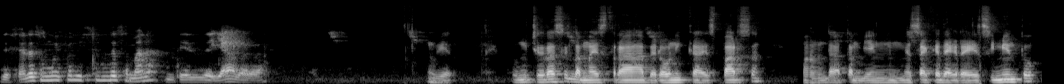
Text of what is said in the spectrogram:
desearles un muy feliz fin de semana desde ya, ¿verdad? Muy bien. Pues muchas gracias. La maestra Verónica Esparza manda también un mensaje de agradecimiento.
